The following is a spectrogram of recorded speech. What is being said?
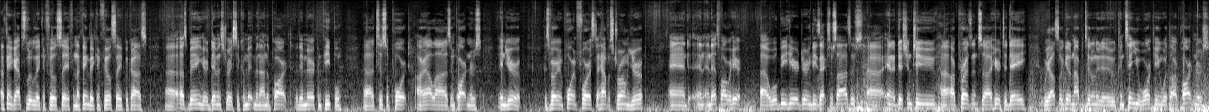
I think absolutely they can feel safe, and I think they can feel safe because us being here demonstrates the commitment on the part of the American people uh, to support our allies and partners in Europe. It's very important for us to have a strong Europe, and, and, and that's why we're here. Uh, we'll be here during these exercises. Uh, in addition to uh, our presence uh, here today, we also get an opportunity to continue working with our partners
